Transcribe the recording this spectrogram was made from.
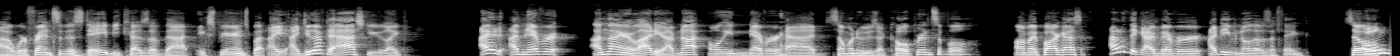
uh, we're friends to this day because of that experience. But I, I do have to ask you, like, I, I've never, I'm not gonna lie to you, I've not only never had someone who's a co-principal on my podcast. I don't think I've ever, I didn't even know that was a thing. So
